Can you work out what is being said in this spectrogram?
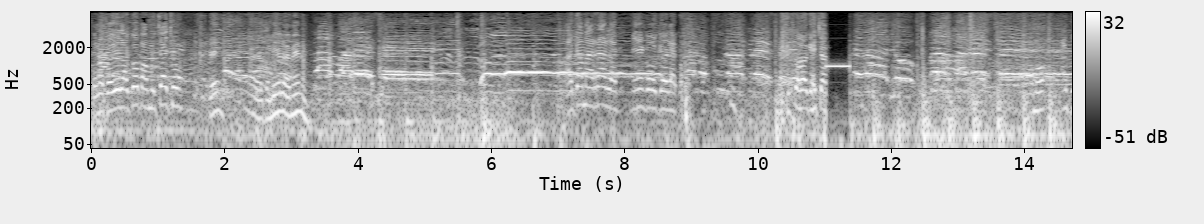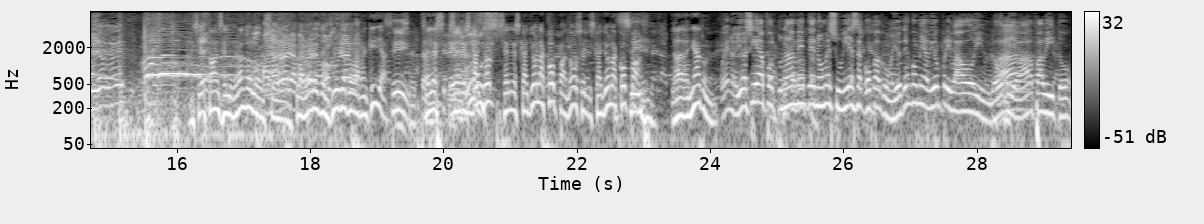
Se nos cogió la copa, muchachos. ¿Eh? La comida lo de menos. Hay que amarrarla. Miren cómo quedó la copa. Como que he hecho. Vamos a cuidarla, a ver. Así estaban celebrando los eh, jugadores del Junior de Barranquilla. Sí. Se les, se les cayó, se les cayó la copa, ¿no? Se les cayó la copa. La dañaron. Bueno, yo sí, afortunadamente no me subí a esa copa como yo tengo mi avión privado y luego me Ah. llevaba a Fabito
